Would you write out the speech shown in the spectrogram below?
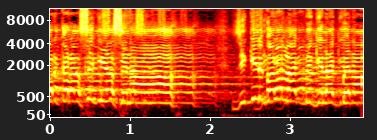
দরকার আছে কি আছে না? জিকির করা লাগবে কি লাগবে না?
